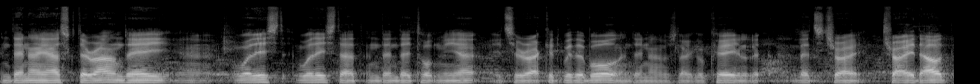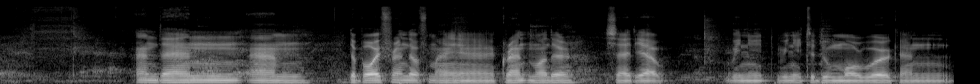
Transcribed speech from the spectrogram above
And then I asked around hey uh, what is what is that? And then they told me yeah it's a racket with a ball. And then I was like okay let, us try try it out. And then um, the boyfriend of my uh, grandmother said yeah we need we need to do more work and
